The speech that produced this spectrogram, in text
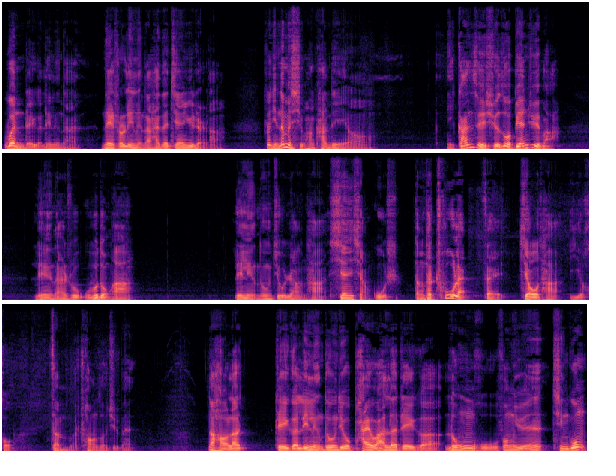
问这个林岭南，那时候林岭南还在监狱里呢，说：“你那么喜欢看电影，你干脆学做编剧吧。”林岭南说：“我不懂啊。”林岭东就让他先想故事，等他出来再教他以后怎么创作剧本。那好了，这个林岭东就拍完了这个《龙虎风云》庆功，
